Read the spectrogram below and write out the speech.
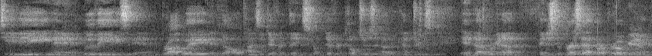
TV and movies and Broadway and all kinds of different things from different cultures in other countries. And uh, we're going to finish the first half of our program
